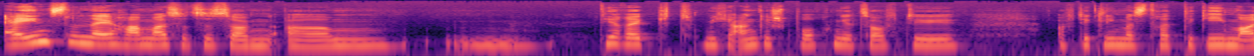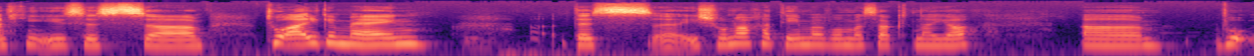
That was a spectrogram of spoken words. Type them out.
Einzelne haben wir sozusagen ähm, direkt mich angesprochen jetzt auf die, auf die Klimastrategie. Manchen ist es äh, zu allgemein. Das äh, ist schon auch ein Thema, wo man sagt, naja, äh, wo,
